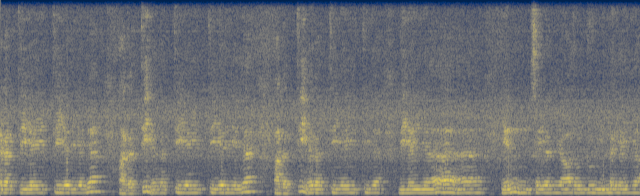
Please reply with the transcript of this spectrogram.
அகத்தியை தீயதிய அகத்தி அகத்தியை தீயதிய அகத்திய அகத்தியை திய தியைய என் செயல் யாதொன்றும் இல்லை ஐயா.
